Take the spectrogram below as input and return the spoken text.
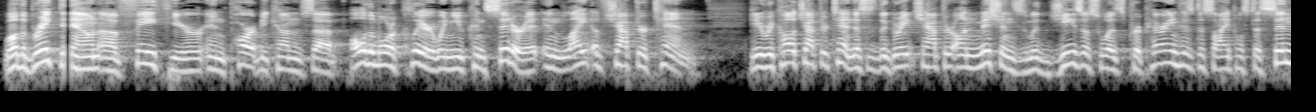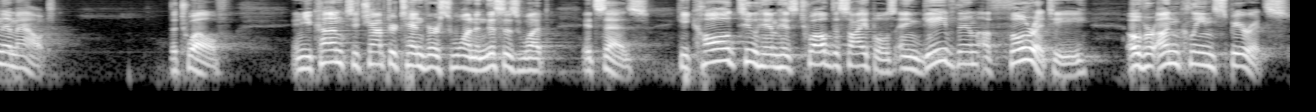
Well, the breakdown of faith here in part becomes uh, all the more clear when you consider it in light of chapter 10. Do you recall chapter 10? This is the great chapter on missions with Jesus was preparing his disciples to send them out. The 12. And you come to chapter 10 verse 1 and this is what it says. He called to him his 12 disciples and gave them authority over unclean spirits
